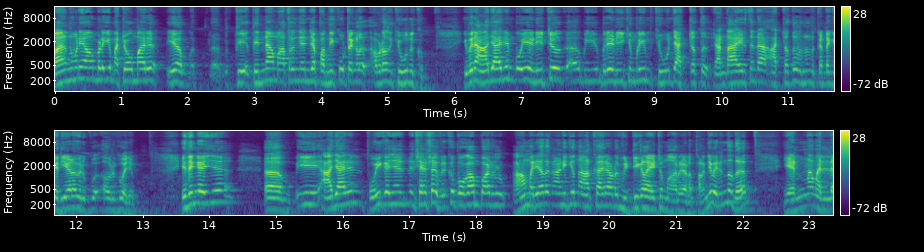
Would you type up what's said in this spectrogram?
പതിനൊന്ന് മണിയാകുമ്പോഴേക്കും മറ്റവന്മാർ ഈ തിന്നാൻ മാത്രം ചെഞ്ച പന്നിക്കൂട്ടങ്ങൾ അവിടെ വന്ന് ക്യൂ നിൽക്കും ഇവർ ആചാര്യം പോയി എണീറ്റ് ഇവർ എണീക്കുമ്പോഴേക്കും ക്യൂവിന്റെ അറ്റത്ത് രണ്ടായിരത്തിന്റെ അറ്റത്ത് വന്ന് നിൽക്കേണ്ട ഗതികളെ അവർക്ക് വരും. ഇതും കഴിഞ്ഞ് ഈ ആചാര്യൻ പോയി കഴിഞ്ഞതിന് ശേഷം ഇവർക്ക് പോകാൻ പാടുള്ളൂ. ആ മര്യാദ കാണിക്കുന്ന ആൾക്കാർ അവിടെ വിഡ്ഢികളായിട്ട് മാറുകയാണ്. പറഞ്ഞു വരുന്നത് എണ്ണമല്ല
